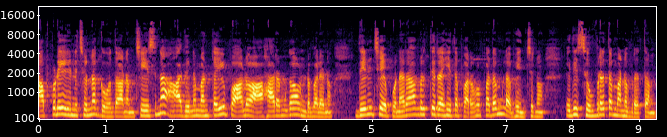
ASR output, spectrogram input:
అప్పుడే ఇనుచున్న గోదానం చేసిన ఆ దినమంతయు పాలు ఆహారంగా ఉండవలను. దీనిచే పునరావృత్తి రహిత పరమపదం లభించును. ఇది సువ్రతమను వ్రతం.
